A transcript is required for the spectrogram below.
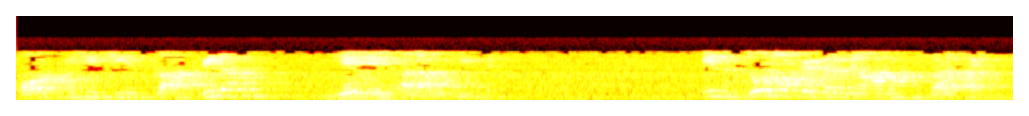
اور کسی چیز کا علم، یہ ایک الگ چیز ہے۔ ان دونوں کے درمیان فرق ہے۔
